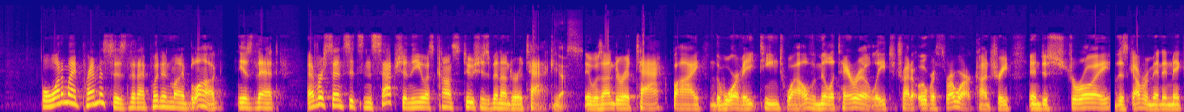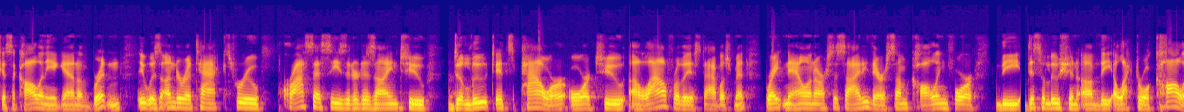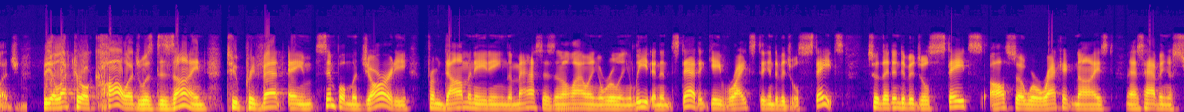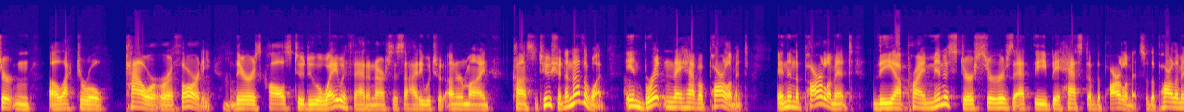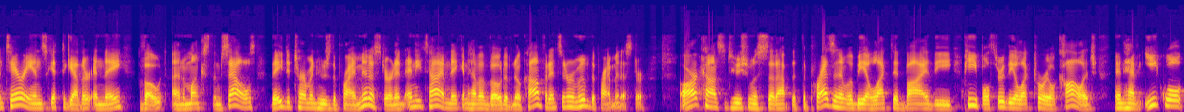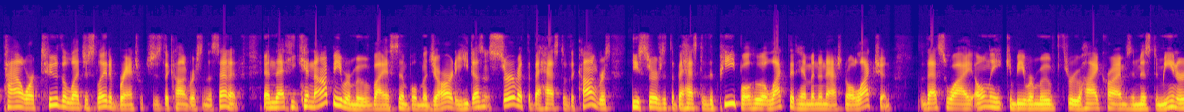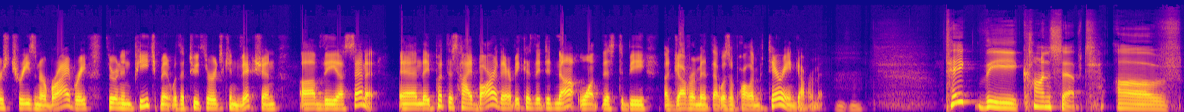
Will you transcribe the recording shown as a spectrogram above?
Well, one of my premises that I put in my blog is that ever since its inception, the U.S. Constitution has been under attack. Yes. It was under attack by the War of 1812 militarily to try to overthrow our country and destroy this government and make us a colony again of Britain. It was under attack through processes that are designed to dilute its power or to allow for the establishment. Right now in our society, there are some calling for the dissolution of the Electoral College. The Electoral College was designed to prevent a simple majority from dominating the masses and allowing a ruling elite. And instead, it gave rights to individual states so that individual states also were recognized as having a certain electoral power or authority. Hmm. There is calls to do away with that in our society, which would undermine constitution. Another one. In Britain, they have a parliament. And in the parliament, the uh, prime minister serves at the behest of the parliament. So the parliamentarians get together and they vote, and amongst themselves, they determine who's the prime minister. And at any time, they can have a vote of no confidence and remove the prime minister. Our constitution was set up that the president would be elected by the people through the electoral college and have equal power to the legislative branch, which is the Congress and the Senate, and that he cannot be removed by a simple majority. He doesn't serve at the behest of the Congress, he serves at the behest of the people who elected him in a national election. That's why only can be removed through high crimes and misdemeanors, treason or bribery, through an impeachment with a two thirds conviction of the uh, Senate. And they put this high bar there because they did not want this to be a government that was a parliamentarian government. Mm-hmm. Take the concept of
